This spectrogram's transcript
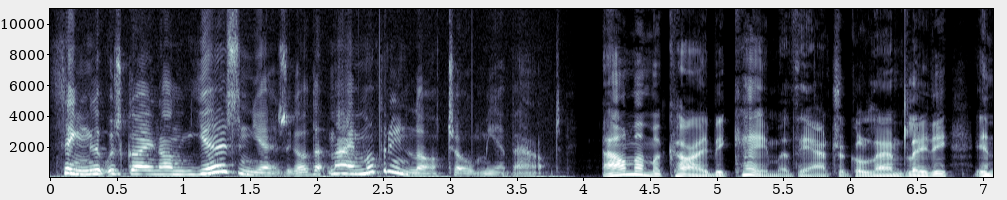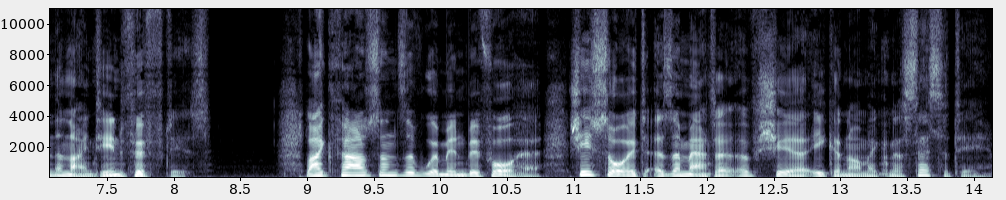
thing that was going on years and years ago that my mother in law told me about. Alma Mackay became a theatrical landlady in the 1950s. Like thousands of women before her, she saw it as a matter of sheer economic necessity.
